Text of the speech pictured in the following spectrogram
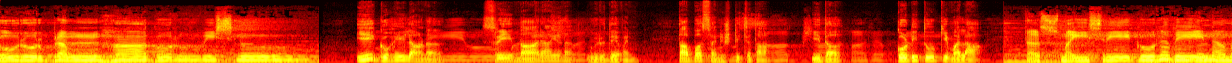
ഗുരുർബ്രഹ്മാ ഗുരുവിഷ്ണു ഈ ഗുഹയിലാണ് ശ്രീ നാരായണ ഗുരുദേവൻ തപസനുഷ്ഠിച്ചത് ഇത് കൊടിതൂക്കിമല. തസ്മൈ ശ്രീ ഗുരവേ നമ.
